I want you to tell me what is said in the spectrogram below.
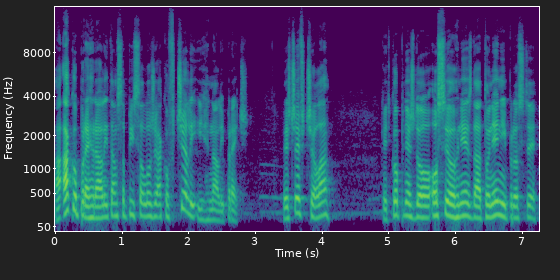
A ako prehrali, tam sa písalo, že ako včely ich hnali preč. Vieš, čo je včela? Keď kopneš do osieho hniezda, to není proste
